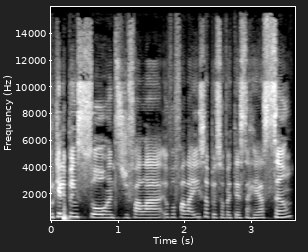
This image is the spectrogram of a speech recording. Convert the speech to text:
Porque ele pensou antes de falar, eu vou falar isso, a pessoa vai ter essa reação.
